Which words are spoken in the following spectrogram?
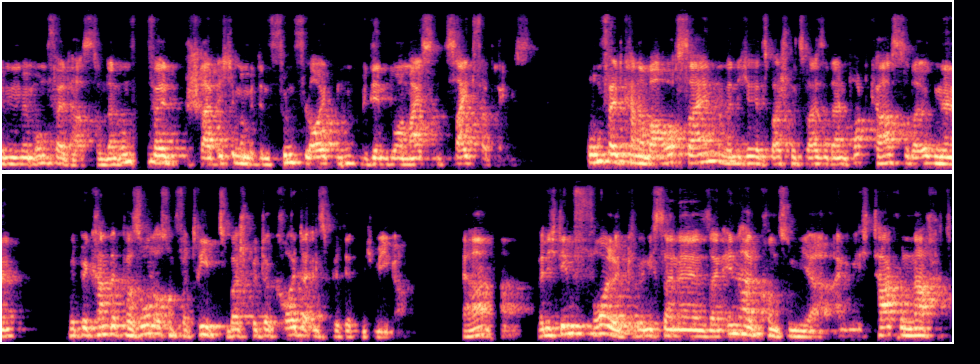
im, im Umfeld hast, und dein Umfeld beschreibe ich immer mit den fünf Leuten, mit denen du am meisten Zeit verbringst. Umfeld kann aber auch sein, wenn ich jetzt beispielsweise deinen Podcast oder irgendeine eine bekannte Person aus dem Vertrieb, zum Beispiel der Kräuter, inspiriert mich mega. Ja, wenn ich dem folge, wenn ich seine, seinen Inhalt konsumiere, eigentlich Tag und Nacht,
